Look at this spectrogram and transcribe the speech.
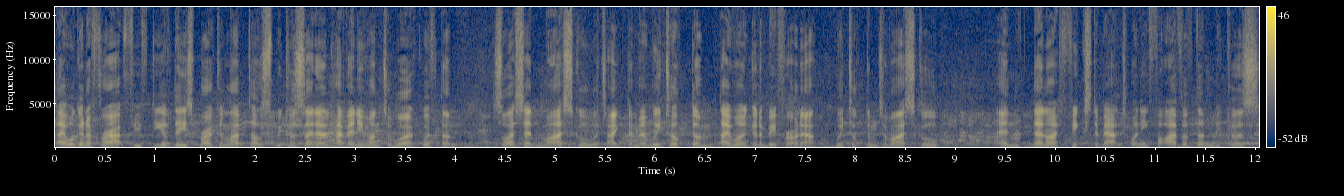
they were going to throw out 50 of these broken laptops because they don't have anyone to work with them. So I said my school would take them, and we took them. They weren't going to be thrown out. We took them to my school, and then I fixed about 25 of them because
